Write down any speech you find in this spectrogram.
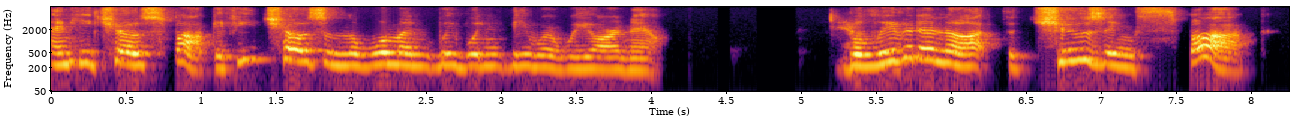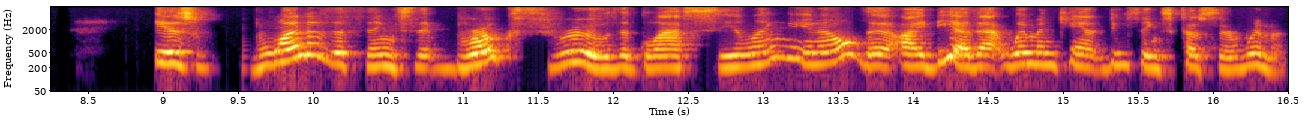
and he chose Spock. If he'd chosen the woman, we wouldn't be where we are now. Yeah. Believe it or not, the choosing Spock is one of the things that broke through the glass ceiling, you know, the idea that women can't do things because they're women.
